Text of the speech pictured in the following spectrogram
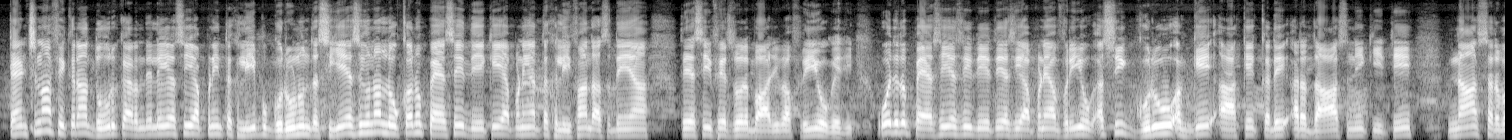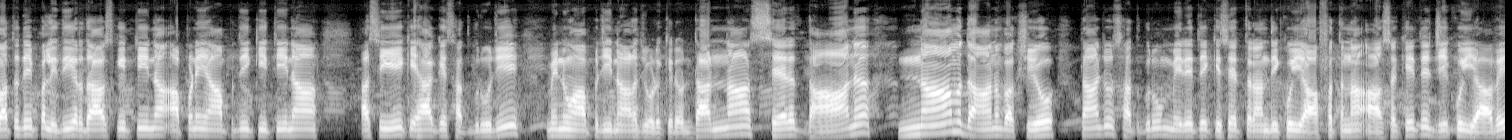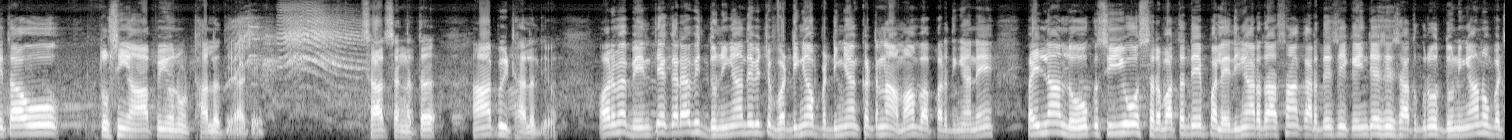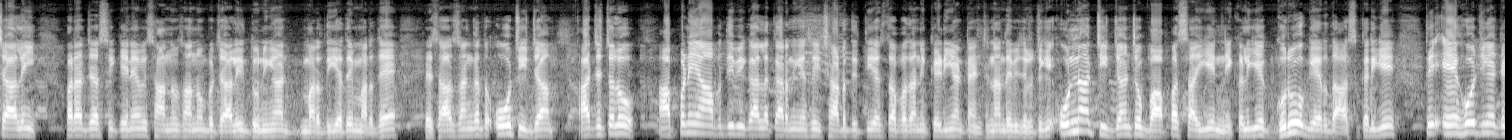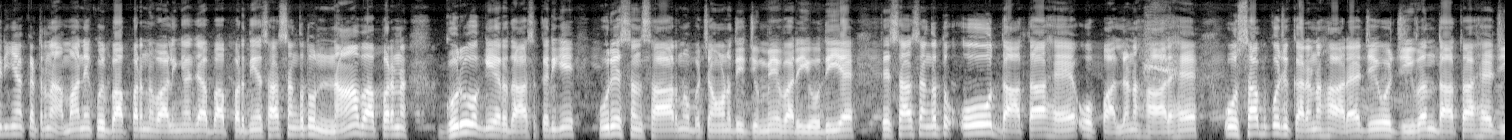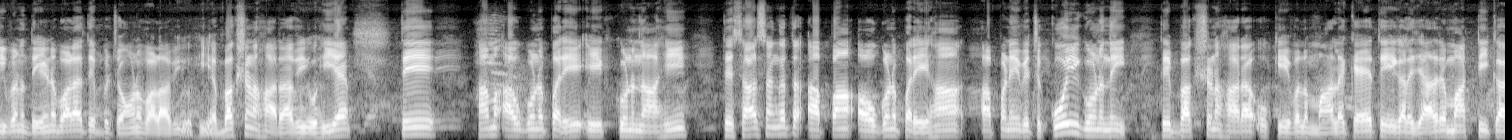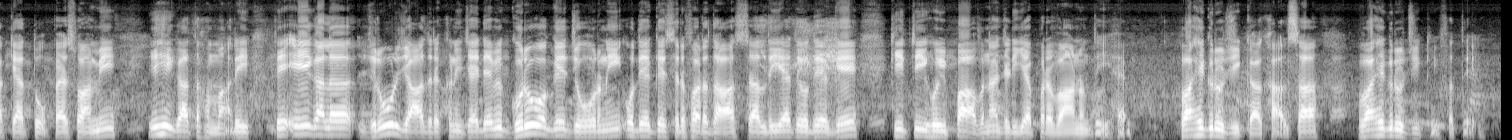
ਟੈਨਸ਼ਨਾਂ, ਫਿਕਰਾਂ ਦੂਰ ਕਰਨ ਦੇ ਲਈ ਅਸੀਂ ਆਪਣੀ ਤਕਲੀਫ ਗੁਰੂ ਨੂੰ ਦਸੀਏ। ਅਸੀਂ ਉਹਨਾਂ ਲੋਕਾਂ ਨੂੰ ਪੈਸੇ ਦੇ ਕੇ ਆਪਣੀਆਂ ਤਕਲੀਫਾਂ ਦੱਸਦੇ ਆ ਤੇ ਅਸੀਂ ਫਿਰ ਸੋਰੇ ਬਾਜਵਾ ਫ੍ਰੀ ਹੋ ਗਏ ਜੀ। ਉਹ ਜਦੋਂ ਪੈਸੇ ਅਸੀਂ ਦੇਤੇ, ਅਸੀਂ ਆਪਣੇ ਆਪ ਫ੍ਰੀ ਹੋ ਗਏ। ਅਸੀਂ ਗੁਰੂ ਅੱਗੇ ਆ ਕੇ ਕਦੇ ਅਰਦਾਸ ਨਹੀਂ ਕੀਤੀ, ਨਾ ਸਰਬੱਤ ਦੇ ਭਲੇ ਦੀ ਅਰਦਾਸ ਕੀਤੀ, ਨਾ ਆਪਣੇ ਆਪ ਦੀ ਕੀਤੀ, ਨਾ ਅਸੀਂ ਇਹ ਕਿਹਾ ਕਿ ਸਤਿਗੁਰੂ ਜੀ, ਮੈਨੂੰ ਆਪ ਜੀ ਨਾਲ ਜੋੜ ਕੇ ਰਹੋ। ਦਾਨਾ, ਸਿਰ, ਦਾਨ, ਨਾਮ ਦਾਨ ਬਖਸ਼ਿਓ, ਤਾਂ ਜੋ ਸਤਿਗੁਰੂ ਮੇਰੇ ਤੇ ਕਿਸੇ ਤਰ੍ਹਾਂ ਦੀ ਕੋਈ ਆਫਤ ਨਾ ਆ ਸਕੇ ਤੇ ਜੇ ਕੋਈ ਆਵੇ ਤਾਂ ਉਹ ਤੁਸੀਂ ਆਪ ਹੀ ਉਹਨੂੰ ਠੱਲ ਦਿਆ ਜੇ। ਸਾਧ ਸੰਗਤ, ਆਪ ਹੀ ਠੱਲ ਦਿਓ। ਔਰ ਮੈਂ ਬੇਨਤੀ ਕਰਾਂ ਵੀ ਦੁਨੀਆ ਦੇ ਵਿੱਚ ਵੱਡੀਆਂ ਵੱਡੀਆਂ ਘਟਨਾਵਾਂ ਵਾਪਰਦੀਆਂ ਨੇ। ਪਹਿਲਾਂ ਲੋਕ ਸੀ, ਉਹ ਸਰਬੱਤ ਦੇ ਭਲੇ ਦੀਆਂ ਅਰਦਾਸਾਂ ਕਰਦੇ ਸੀ, ਕਹਿੰਦੇ ਸੀ, ਸਤਿਗੁਰੂ, ਦੁਨੀਆ ਨੂੰ ਬਚਾ ਲਈ। ਪਰ ਅੱਜ ਅਸੀਂ ਕਹਿੰਦੇ ਹਾਂ ਵੀ ਸਾਨੂੰ ਸਾਨੂੰ ਬਚਾ ਲਈ, ਦੁਨੀਆ ਮਰਦੀ ਹੈ ਤੇ ਮਰ ਜਾਏ। ਤੇ ਸਾਧ ਸੰਗਤ, ਉਹ ਚੀਜ਼ਾਂ ਅੱਜ ਚਲੋ ਆਪਣੇ ਆਪ ਦੀ ਵੀ ਗੱਲ ਕਰਨੀ ਅਸੀਂ ਛੱਡ ਦਿੱਤੀ ਇਸ ਤਾਂ ਪਤਾ ਨਹੀਂ ਕਿਹੜੀਆਂ ਟੈਨਸ਼ਨਾਂ ਦੇ ਵਿੱਚ ਰੁੱਝ ਗਏ। ਉਹਨਾਂ ਚੀਜ਼ਾਂ ਚੋਂ ਵਾਪਸ ਆਈਏ, ਨਿਕਲੀਏ, ਗੁਰੂ ਅੱਗੇ ਅਰਦਾਸ ਕਰੀਏ, ਤੇ ਇਹੋ ਜਿਹੀਆਂ ਜਿਹੜੀਆਂ ਘਟਨਾਵਾਂ ਨੇ, ਕੋਈ ਵਾਪਰਨ ਵਾਲੀਆਂ ਜਾਂ ਵਾਪਰਦੀਆਂ, ਸਾਧ ਸੰਗਤ, ਉਹ ਨਾ ਵਾਪਰਨ, ਗੁਰੂ ਅੱਗੇ ਅਰਦਾਸ ਕਰੀਏ। ਪੂਰੇ ਸੰਸਾਰ ਨੂੰ ਬਚਾਉਣ ਦੀ ਜ਼ਿੰਮੇਵਾਰੀ ਉਹਦੀ ਹੈ ਤੇ ਸਾਧ ਸੰਗਤ, ਉਹ ਦਾਤਾ ਹੈ, ਉਹ ਪਾਲਣਹਾਰ ਹੈ, ਉਹ ਸਭ ਕੁਝ ਕਰਨਹਾਰ ਹੈ, ਜੇ ਉਹ ਜੀਵਨ ਦਾਤਾ ਹੈ, ਜੀਵਨ ਦੇਣ ਵਾਲਾ ਤੇ ਬਚਾਉਣ ਵਾਲਾ ਵੀ ਉਹੀ ਹੈ, ਬਖਸ਼ਣਹਾਰਾ ਵੀ ਉਹੀ ਹੈ ਤੇ ਹਮ ਅਵਗੁਣ ਭਰੇ ਏਕ ਗੁਣ ਨਾਹੀ ਤੇ ਸਾਧ ਸੰਗਤ, ਆਪਾਂ ਔਗਣ ਭਰੇ ਹਾਂ, ਆਪਣੇ ਵਿੱਚ ਕੋਈ ਗੁਣ ਨਹੀਂ, ਤੇ ਬਖਸ਼ਣਹਾਰਾ ਉਹ ਕੇਵਲ ਮਾਲਕ ਹੈ। ਤੇ ਇਹ ਗੱਲ ਯਾਦ ਰੱਖ, ਮਾਟੀ ਕਾ ਕਿਆ ਧੋਪੈ ਸੁਆਮੀ, ਇਹੀ ਗਤ ਹਮਾਰੀ। ਤੇ ਇਹ ਗੱਲ ਜ਼ਰੂਰ ਯਾਦ ਰੱਖਣੀ ਚਾਹੀਦੀ ਹੈ ਵੀ ਗੁਰੂ ਅੱਗੇ ਜ਼ੋਰ ਨਹੀਂ, ਉਹਦੇ ਅੱਗੇ ਸਿਰਫ ਅਰਦਾਸ ਚੱਲਦੀ ਹੈ ਤੇ ਉਹਦੇ ਅੱਗੇ ਕੀਤੀ ਹੋਈ ਭਾਵਨਾ ਜਿਹੜੀ ਆ ਪ੍ਰਵਾਨ ਹੁੰਦੀ ਹੈ। ਵਾਹਿਗੁਰੂ ਜੀ ਕਾ ਖਾਲਸਾ, ਵਾਹਿਗੁਰੂ ਜੀ ਕੀ ਫਤਿਹ।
